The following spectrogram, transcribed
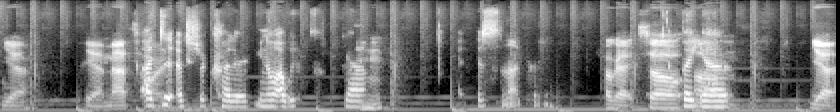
Yeah, yeah, math. I did extra credit. You know, I would, yeah, Mhm. it's not good. Okay, so But yeah. um, yeah.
